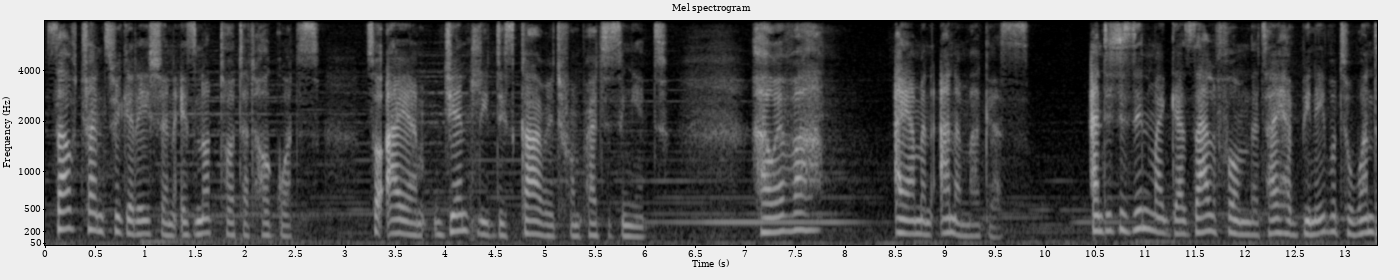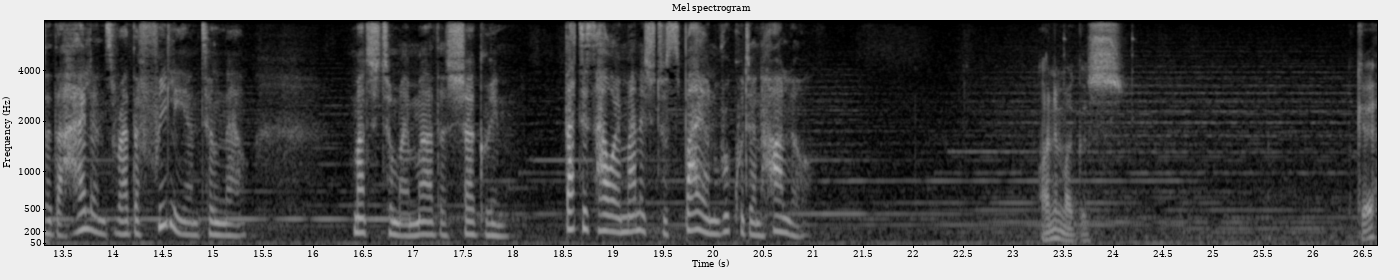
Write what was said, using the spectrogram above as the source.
Self-transfiguration is not taught at Hogwarts, so I am gently discouraged from practicing it. However, I am an animagus, and it is in my gazelle form that I have been able to wander the highlands rather freely until now, much to my mother's chagrin. That is how I managed to spy on Rookwood and Harlow. Animagus. Okay,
